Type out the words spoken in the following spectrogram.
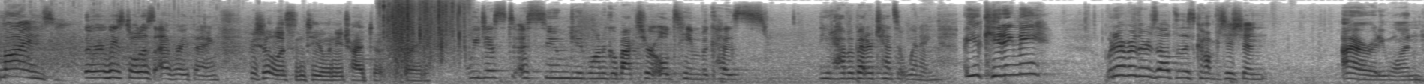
minds. The rubies told us everything. We should have listened to you when you tried to explain. We just assumed you'd want to go back to your old team because you'd have a better chance at winning. Are you kidding me? Whatever the result of this competition, I already won.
